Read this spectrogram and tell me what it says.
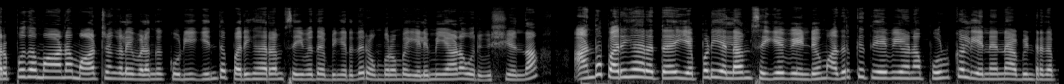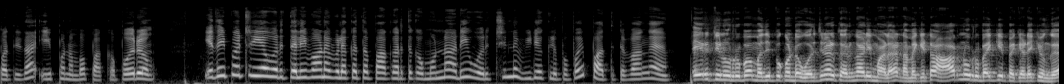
அற்புதமான மாற்றங்களை வழங்கக்கூடிய இந்த பரிகாரம் செய்வது அப்படிங்கிறது ரொம்ப ரொம்ப எளிமையான ஒரு விஷயம்தான். அந்த பரிகாரத்தை எப்படியெல்லாம் செய்ய வேண்டும் அதற்கு தேவையான பொருட்கள் என்னென்ன அப்படின்றத பற்றி தான் இப்போ நம்ம பார்க்க போகிறோம் இதை பற்றிய ஒரு தெளிவான விளக்கத்தை பார்க்கறதுக்கு முன்னாடி ஒரு சின்ன வீடியோ கிளிப்பை போய் பார்த்துட்டு வாங்க. ஆயிரத்தி நூறுரூபா மதிப்பு கொண்ட ஒரிஜினல் கருங்காலி மாலை நம்ம கிட்ட 600 ரூபாய்க்கு இப்போ கிடைக்குங்க.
